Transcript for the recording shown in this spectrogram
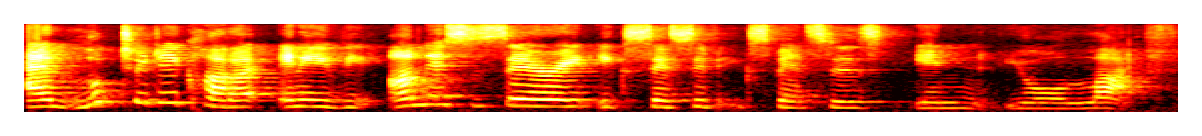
and look to declutter any of the unnecessary, excessive expenses in your life.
